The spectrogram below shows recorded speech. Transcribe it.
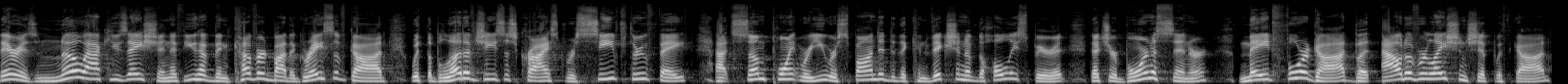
There is no accusation if you have been covered by the grace of God with the blood of Jesus Christ, received through faith at some point where you responded to the conviction of the Holy Spirit that you're born a sinner, made for God, but out of relationship with God,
